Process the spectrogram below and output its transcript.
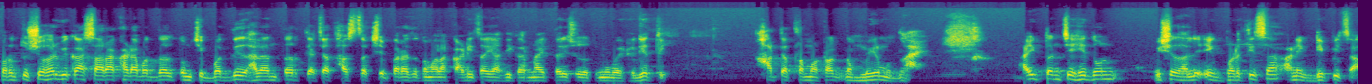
परंतु शहर विकास आराखड्याबद्दल तुमची बदली झाल्यानंतर त्याच्यात हस्तक्षेप करायचा तुम्हाला काडीचाही अधिकार नाही तरी सुद्धा तुम्ही बैठक घेतली. हा त्यातला मोठा गंभीर मुद्दा आहे. आयुक्तांचे हे दोन विषय झाले एक बढतीचा आणि एक डीपीचा.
